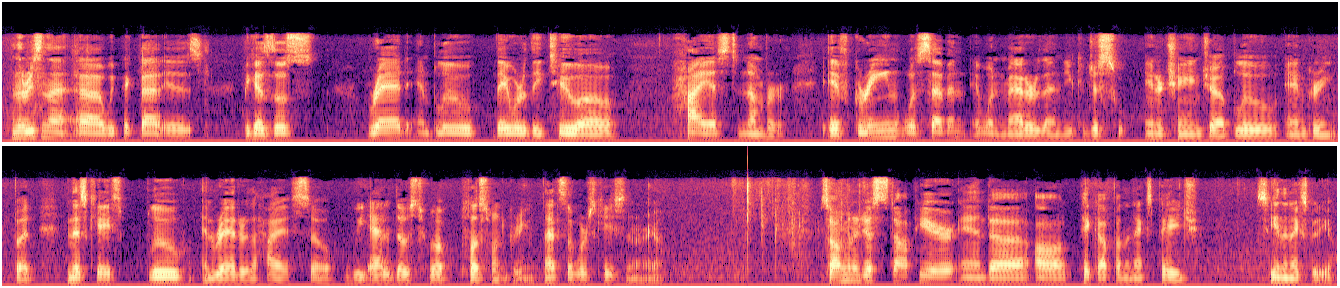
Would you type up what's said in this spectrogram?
And the reason that uh, we picked that is because those red and blue, they were the two uh, highest number. If green was 7, it wouldn't matter, then you could just interchange uh, blue and green. But in this case, blue and red are the highest, so we added those two up plus 1 green. That's the worst case scenario. So I'm going to just stop here and uh, I'll pick up on the next page. See you in the next video.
